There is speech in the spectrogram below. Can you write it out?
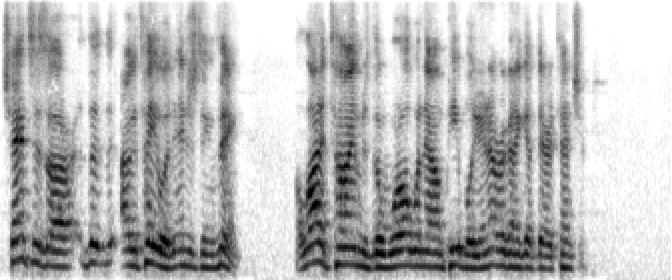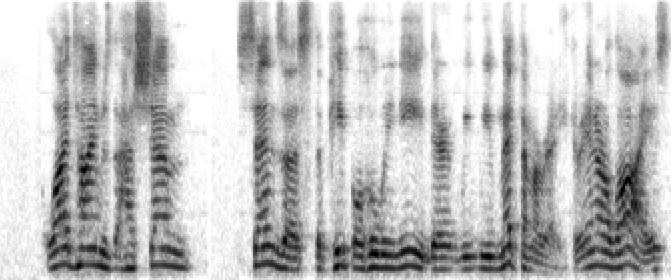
chances are the, the, i'll tell you an interesting thing. A lot of times the world renowned people you're never going to get their attention. A lot of times the hashem sends us the people who we need. They're we, we've met them already. They're in our lives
